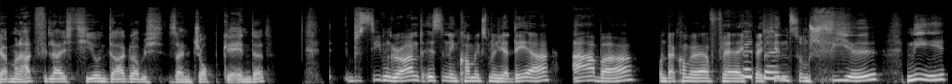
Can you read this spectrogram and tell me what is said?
Ja, man hat vielleicht hier und da, glaube ich, seinen Job geändert. Steven Grant ist in den Comics Milliardär, aber und da kommen wir vielleicht gleich hin zum Spiel. Nee,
